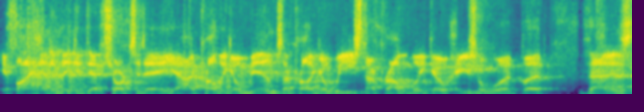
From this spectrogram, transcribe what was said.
if I had to make a depth chart today, yeah, I'd probably go Mims, I'd probably go Wease, and I'd probably go Haselwood. But that is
